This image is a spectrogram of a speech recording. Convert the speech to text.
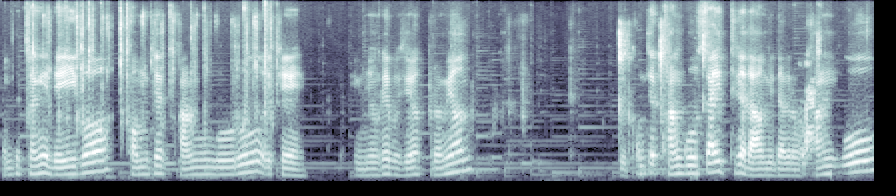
검색창에 네이버 검색 광고로 이렇게 입력을 해보세요. 그러면 그 검색 광고 사이트가 나옵니다. 그럼 광고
